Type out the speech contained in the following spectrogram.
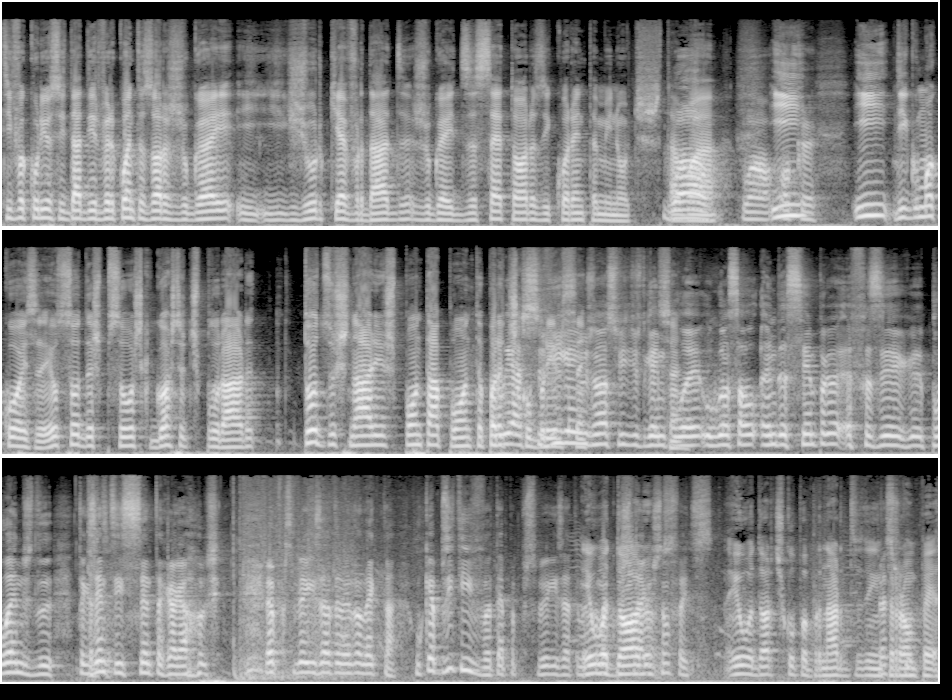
tive a curiosidade de ir ver quantas horas joguei e, e juro que é verdade, joguei 17 horas e 40 minutos. Estava- Uau, uau, e, ok. e digo uma coisa, eu sou das pessoas que gosta de explorar todos os cenários, ponta a ponta, para Aliás, descobrir. se virem os nossos vídeos de gameplay, o Gonçalo anda sempre a fazer planos de 360 graus a perceber exatamente onde é que está. O que é positivo, até para perceber exatamente Eu como é que os adoro- cenários são feitos. Eu adoro, desculpa Bernardo de interromper.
